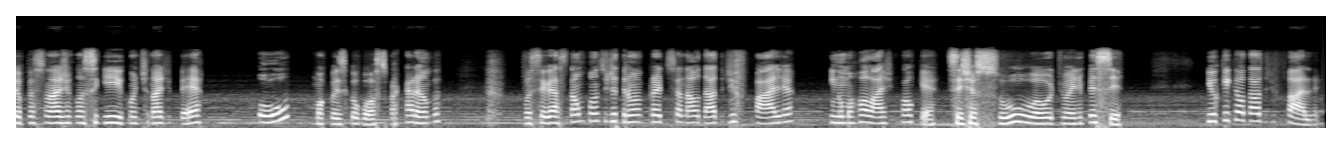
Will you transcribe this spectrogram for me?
seu personagem conseguir continuar de pé, ou uma coisa que eu gosto pra caramba, você gastar um ponto de trama para adicionar o dado de falha em uma rolagem qualquer, seja sua ou de um NPC. E o que é o dado de falha?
